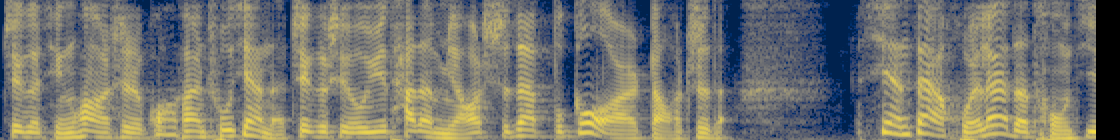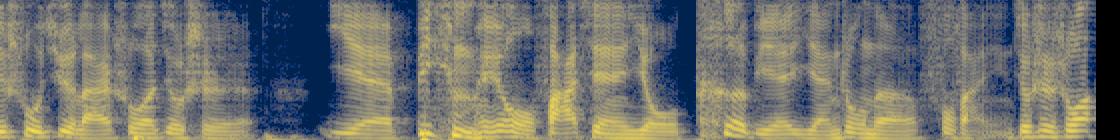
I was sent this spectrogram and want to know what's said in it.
这个情况是广泛出现的，这个是由于它的苗实在不够而导致的。现在回来的统计数据来说，就是也并没有发现有特别严重的副反应，就是说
